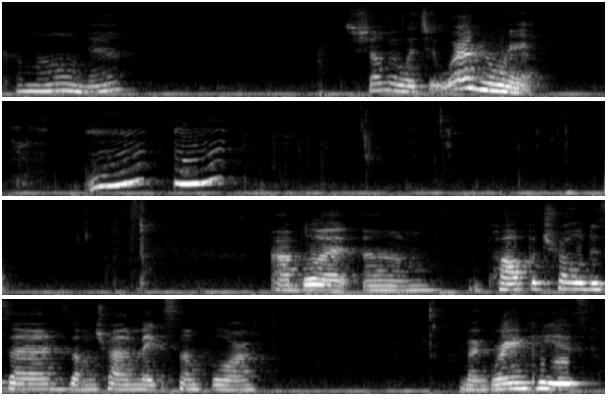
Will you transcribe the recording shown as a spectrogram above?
Come on now. Show me what you're working with. Mm-hmm. I bought um, Paw Patrol design because I'm trying to make some for my grandkids.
